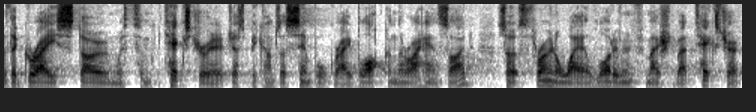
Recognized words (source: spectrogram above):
the grey stone with some texture in it just becomes a simple grey block on the right hand side. So it's thrown away a lot of information about texture.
